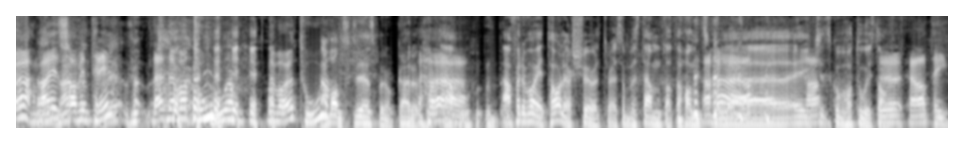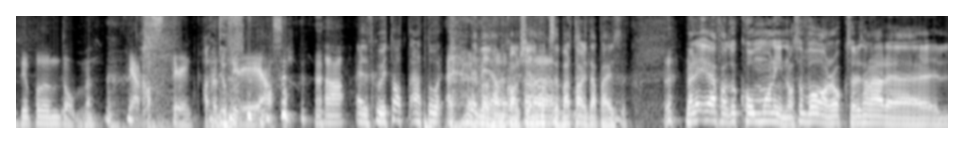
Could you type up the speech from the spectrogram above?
ja. Nei, Nei, sa vi tre? nei, det var to. Det var jo to. Det er vanskelig det språket her. Ja, for det var Italia sjøl, tror jeg, som bestemte at han skulle, eh, ikke skulle få to i stedet. Jeg tenk deg på den dommen. Jeg var streng på tre, altså. Ja. Eller skulle vi tatt ett år etter VM, kanskje? også, bare ta litt der pause. Men i hvert fall så kom han inn, og så var han også litt sånn her eh,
